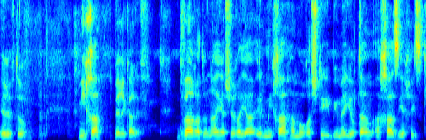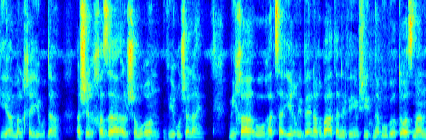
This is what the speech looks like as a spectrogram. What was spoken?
ערב טוב. מיכה, פרק א' דבר אדוני אשר היה אל מיכה המורשתי בימי יותם אחז יחזקיה מלכי יהודה אשר חזה על שומרון וירושלים. מיכה הוא הצעיר מבין ארבעת הנביאים שהתנבאו באותו הזמן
